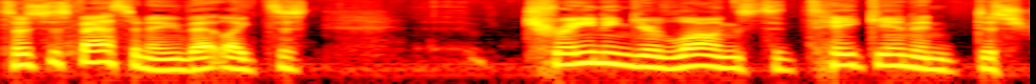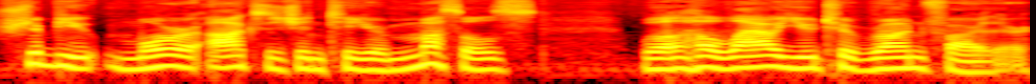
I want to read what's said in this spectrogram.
so it's just fascinating that, like, just training your lungs to take in and distribute more oxygen to your muscles will allow you to run farther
